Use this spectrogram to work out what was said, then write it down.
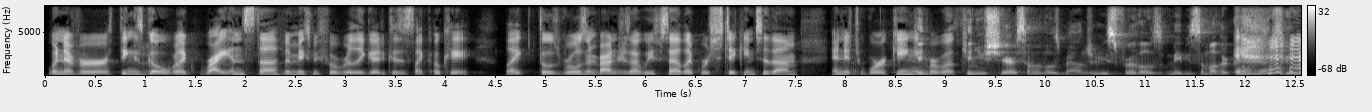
whenever things go like right and stuff, it makes me feel really good because it's like, okay, like those rules and boundaries that we've set, like we're sticking to them and it's working and Can, we're both can you share some of those boundaries for those maybe some other couples who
